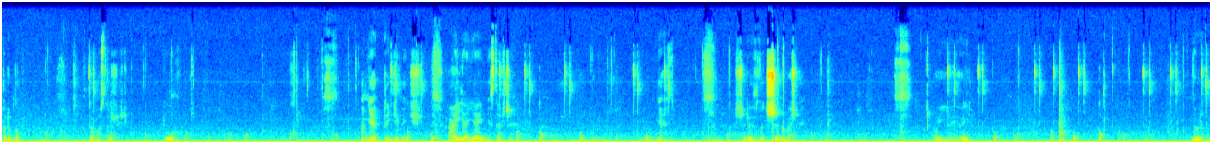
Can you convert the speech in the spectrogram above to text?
Podobno. To ma starczyć. Tu. Nie, tutaj 9. Ajajaj, nie starczy. Nie. Jeszcze raz, dwa, trzy, no właśnie. Oj, oj, oj. Dobra tam.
